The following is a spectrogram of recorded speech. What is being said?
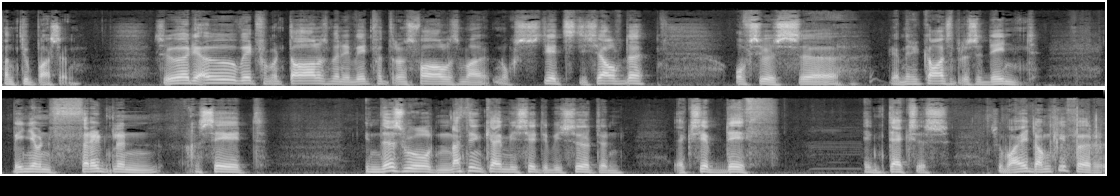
van toepassing. So die ou wet van Mentalis met die wet van Transvaal is maar nog steeds dieselfde. Of soos uh, die Amerikaanse president Benjamin Franklin gesê het in this world nothing can be said to be certain except death in Texas. So baie dankie vir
